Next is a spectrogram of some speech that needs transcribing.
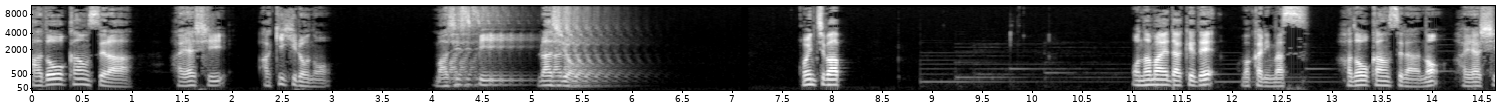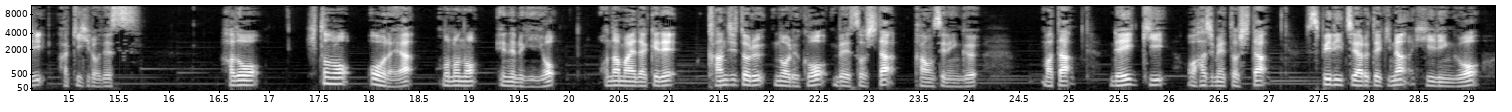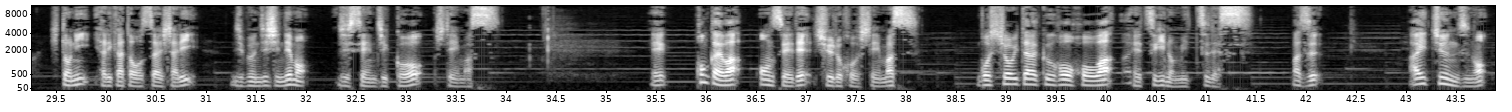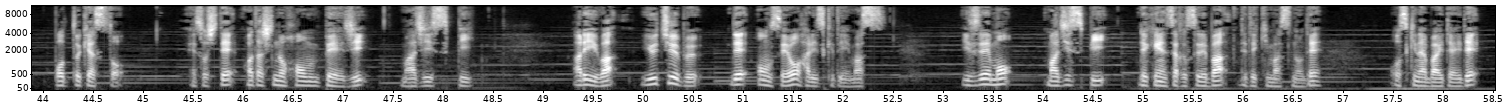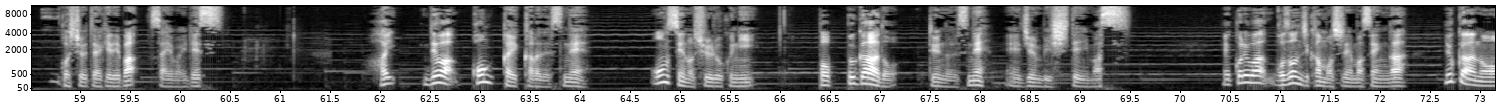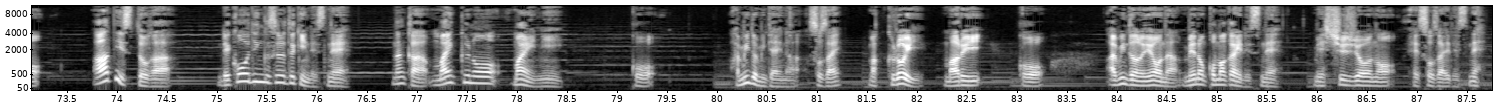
波動カウンセラー、林明宏のマジスピラジオ。こんにちは。お名前だけでわかります。波動カウンセラーの林明宏です。波動、人のオーラや物のエネルギーをお名前だけで感じ取る能力をベースとしたカウンセリング、また、霊気をはじめとしたスピリチュアル的なヒーリングを人にやり方をお伝えしたり、自分自身でも実践実行をしています。え今回は音声で収録をしています。ご視聴いただく方法はえ次の3つです。まず、iTunes のポッドキャスト、えそして私のホームページ、マジスピ、あるいは YouTube で音声を貼り付けています。いずれもマジスピで検索すれば出てきますので、お好きな媒体でご視聴いただければ幸いです。はい。では、今回からですね、音声の収録に、ポップガードというのをですね、え準備しています。えこれはご存知かもしれませんが、よくあの、アーティストがレコーディングするときにですね、なんかマイクの前に、こう、網戸みたいな素材、まあ、黒い、丸い、こう、網戸のような目の細かいですね、メッシュ状の素材ですね。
